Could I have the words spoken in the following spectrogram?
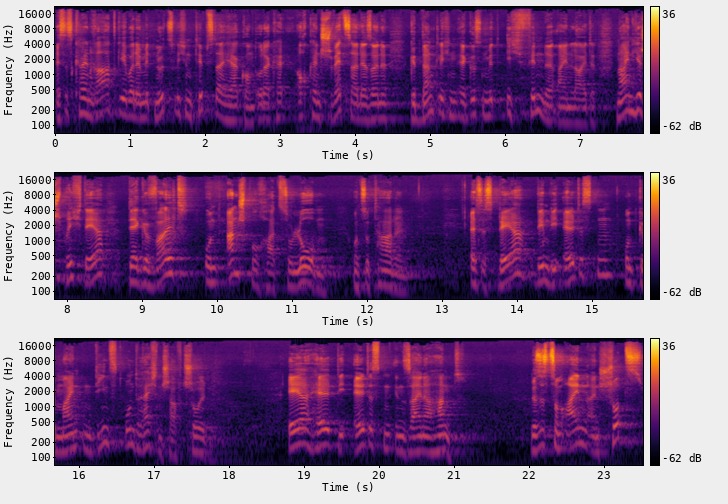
Es ist kein Ratgeber, der mit nützlichen Tipps daherkommt oder auch kein Schwätzer, der seine gedanklichen Ergüssen mit Ich finde einleitet. Nein, hier spricht der, der Gewalt und Anspruch hat zu loben und zu tadeln. Es ist der, dem die Ältesten und Gemeinden Dienst und Rechenschaft schulden. Er hält die Ältesten in seiner Hand das ist zum einen ein Schutz.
